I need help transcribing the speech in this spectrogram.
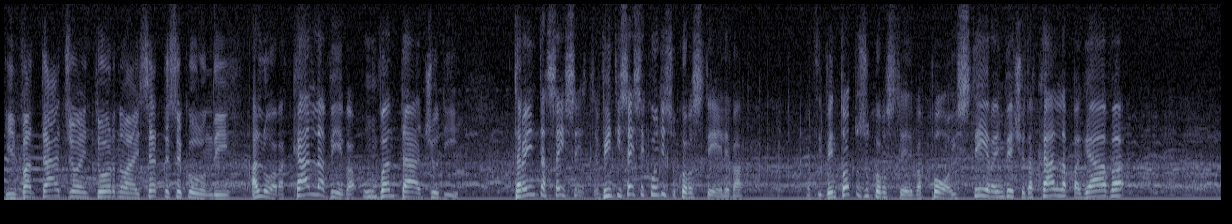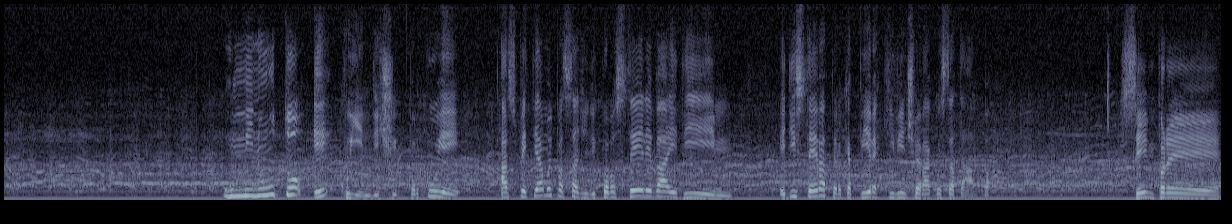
Il vantaggio è intorno ai 7 secondi. Allora, Calla aveva un vantaggio di 36, 26 secondi su Corosteleva, anzi 28 su Corosteleva, poi Stera invece da Calla pagava un minuto e 15, per cui aspettiamo i passaggi di Corosteleva e di, e di Stera per capire chi vincerà questa tappa. Sempre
